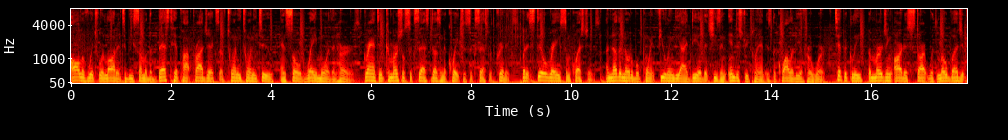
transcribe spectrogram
all of which were lauded to be some of the best hip hop projects of 2022 and sold way more than hers. Granted, commercial success doesn't equate to success with critics, but it still raised some questions. Another notable point fueling the idea that she's an industry plant is the quality of her work. Typically, emerging artists start with low budget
